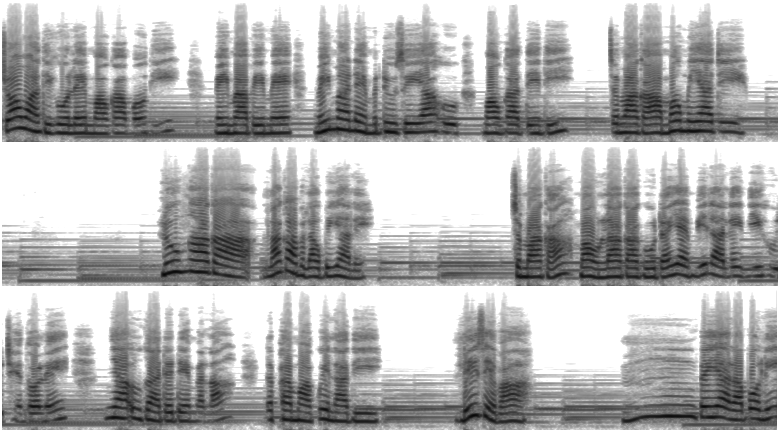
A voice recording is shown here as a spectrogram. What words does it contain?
ကြွားဝါဒီကိုလည်းမောင်ကမုန်းသည်မိမပေမဲ့မိမနဲ့မတူစေရဟုမောင်ကတင်သည်ကျမကမုံမရသည် လူငါကလကဘယ်လောက်ပေးရလဲကျမကမောင်လာကကိုတိုက်ရိုက်မေးလာလိမ့်မည်ဟုထင်တော့လေမြဥကတက်တယ်မလားတစ်ဖက်မှ꿰လာသည်40ပါอืมပေးရတာပေါ့လေ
